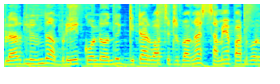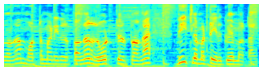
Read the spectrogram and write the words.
பிளர்லேருந்து அப்படியே கொண்டு வந்து கிட்டார் வாசிச்சுட்டு இருப்பாங்க. செமையாக பாட்டு போடுவாங்க. மொட்டை மாடியில் இருப்பாங்க. ரோட்டில் இருப்பாங்க. வீட்டில் மட்டும் இருக்கவே மாட்டாங்க.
